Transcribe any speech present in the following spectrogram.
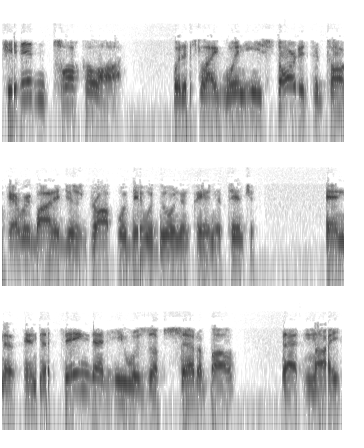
He didn't talk a lot, but it's like when he started to talk, everybody just dropped what they were doing and paying attention. And the and the thing that he was upset about that night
